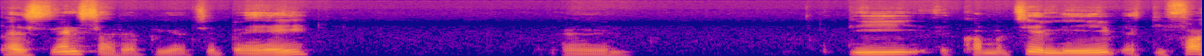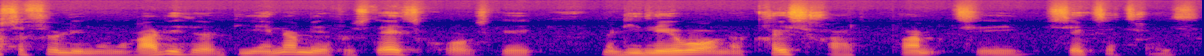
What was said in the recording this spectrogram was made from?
palæstinenser, der bliver tilbage, øh, de kommer til at leve, altså de får selvfølgelig nogle rettigheder, de ender med at få statsborgerskab, men de lever under krigsret frem til 66.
